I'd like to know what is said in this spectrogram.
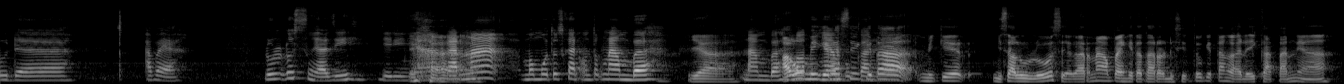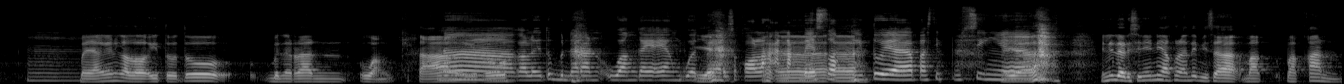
udah apa ya lulus nggak sih jadinya? Karena memutuskan untuk nambah. Ya nambah aku mikirnya sih kita mikir bisa lulus ya karena apa yang kita taruh di situ kita nggak ada ikatannya Hmm. bayangin kalau itu tuh beneran uang kita gitu Nah, kalau itu beneran uang kayak yang buat Iya. bayar sekolah anak besok gitu ya, pasti pusing ya. ini dari sini nih aku nanti bisa mak- makan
